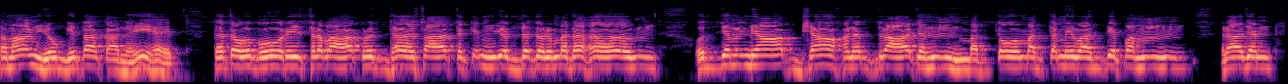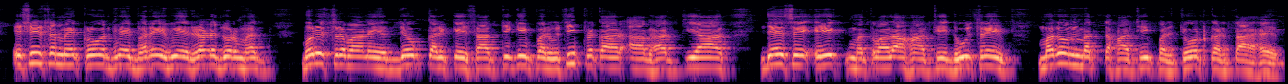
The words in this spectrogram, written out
समान योग्यता का नहीं है। ततो भूरिश्रवा क्रुद्ध सात किम युद्ध दुर्मद। उद्यम्याभ्याहनद्राजन मत्तो मत्तमिवद्यपम राजन, इसी समय क्रोध में भरे हुए रण दुर्मद भूरिश्रवा ने उद्योग करके सात्विकी पर उसी प्रकार आघात किया। जैसे एक मतवाला हाथी दूसरे मदोन्मत्त हाथी पर चोट करता है।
